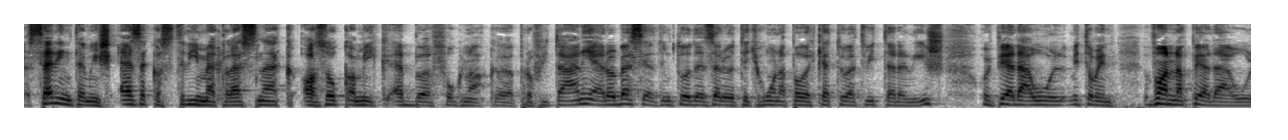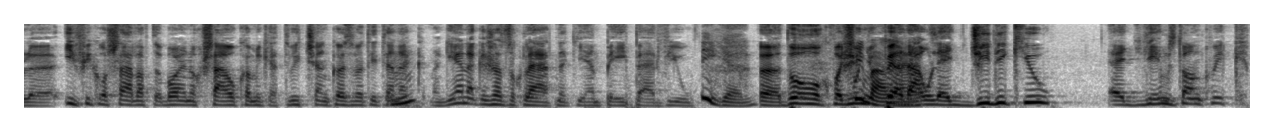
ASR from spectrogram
Szerintem is ezek a streamek lesznek azok, amik ebből fognak profitálni. Erről beszéltünk tudod ezelőtt egy hónap vagy kettővel Twitteren is, hogy például, mit tudom én, vannak például ifi kosárlabda bajnokságok, amiket Twitchen közvetítenek, mm. meg ilyenek, és azok lehetnek ilyen pay-per-view Igen. dolgok, vagy Simán mondjuk például lehet. egy GDQ, egy Games Done Quick,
